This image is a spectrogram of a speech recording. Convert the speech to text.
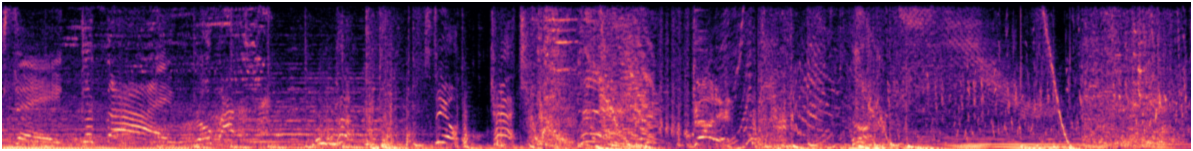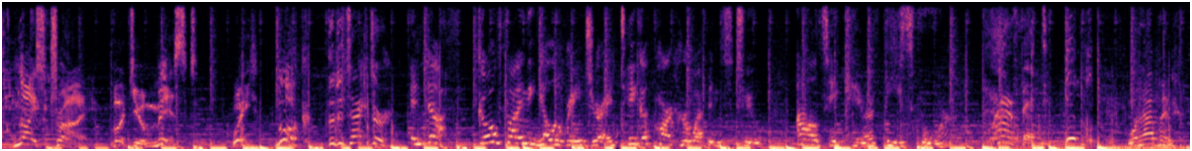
Say goodbye, robot. Steel, catch! Got it! Nice try, but you missed. Wait, look! The detector! Enough. Go find the Yellow Ranger and take apart her weapons too. I'll take care of these four. Perfect. What happened?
